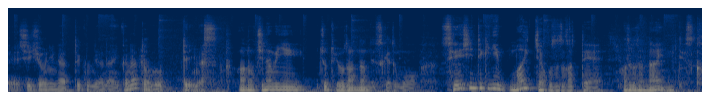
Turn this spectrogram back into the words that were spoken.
ー指標になっていくんではないかなと思っています。あの、ちなみに、ちょっと余談なんですけども、精神的に参っちゃうこととかって、長谷川さんないんですか？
